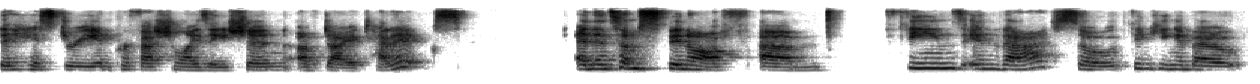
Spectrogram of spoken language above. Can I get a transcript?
the history and professionalization of dietetics, and then some spin off um, themes in that. So, thinking about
